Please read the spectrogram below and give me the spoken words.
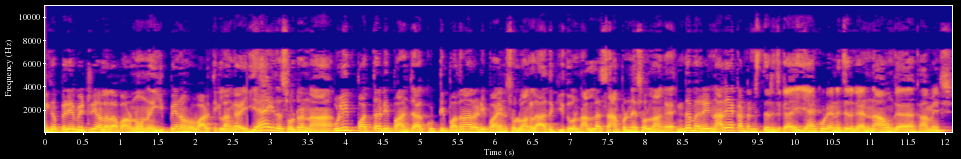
மிகப்பெரிய வெற்றியாளரா வரணும்னு இப்பயே நம்ம வாழ்த்திக்கலாங்க. ஏன் இதை சொல்றேன்னா புலி பத்து அடி பாஞ்சா குட்டி பதினாறு அடி பாயன்னு சொல்லுவாங்கல்ல அதுக்கு இது ஒரு நல்ல சாம்பிள்னே சொல்லாங்க இந்த மாதிரி நிறைய கண்டென்ட்ஸ் தெரிஞ்சுக்க ஏன் கூட இணைஞ்சிருங்க. நான் உங்க rames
